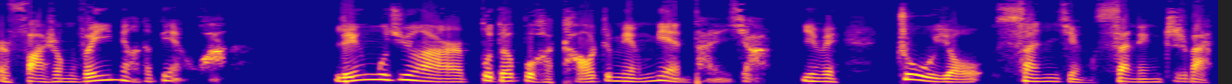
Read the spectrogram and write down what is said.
而发生微妙的变化。铃木俊二不得不和陶之命面谈一下，因为住有三井三菱之外，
